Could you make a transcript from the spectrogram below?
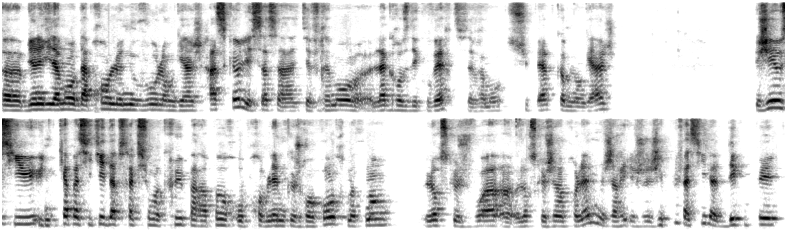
Euh, bien évidemment, d'apprendre le nouveau langage Haskell, et ça, ça a été vraiment euh, la grosse découverte. C'est vraiment superbe comme langage. J'ai aussi eu une capacité d'abstraction accrue par rapport aux problèmes que je rencontre. Maintenant, lorsque je vois, lorsque j'ai un problème, j'ai plus facile à découper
